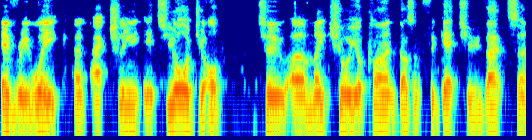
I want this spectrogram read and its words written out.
every week. And actually, it's your job to uh, make sure your client doesn't forget you. That uh,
